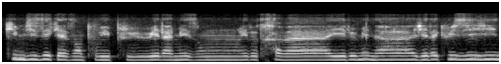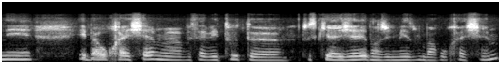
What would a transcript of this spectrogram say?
qui me disaient qu'elles en pouvaient plus, et la maison, et le travail, et le ménage, et la cuisine, et, et Baruch Hashem, euh, vous savez tout, euh, tout ce qu'il y a à gérer dans une maison, Baruch Hashem.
